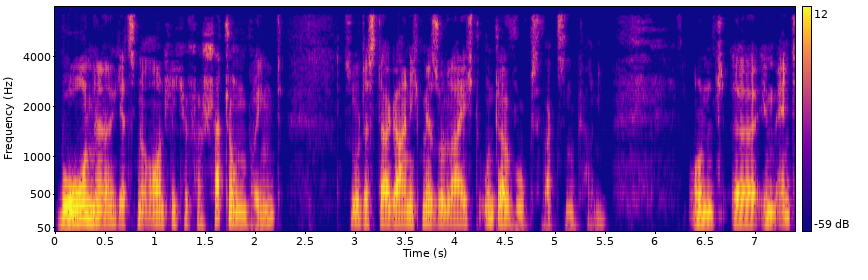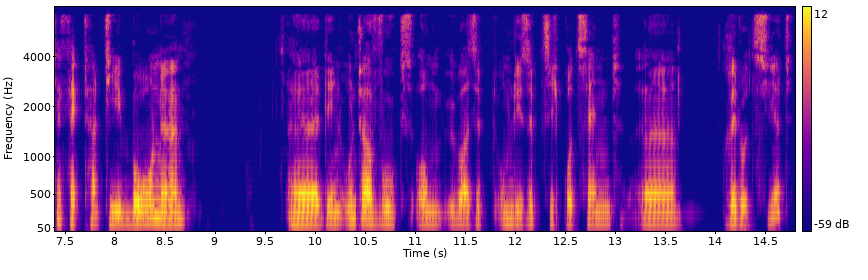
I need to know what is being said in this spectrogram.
Bohne jetzt eine ordentliche Verschattung bringt, so dass da gar nicht mehr so leicht Unterwuchs wachsen kann. Und äh, im Endeffekt hat die Bohne äh, den Unterwuchs um über um die 70 Prozent äh, reduziert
